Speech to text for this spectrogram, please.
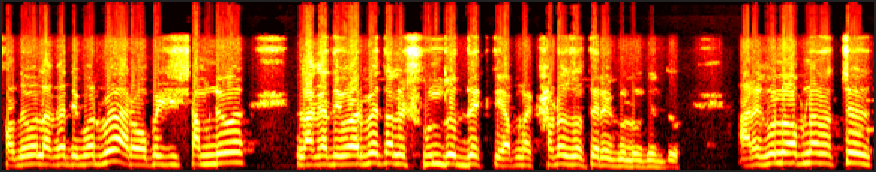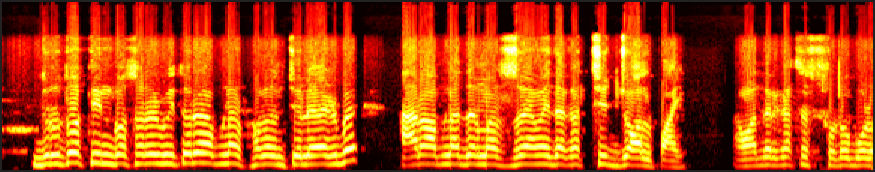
সাদেও লাগাতে পারবে আর অফিসের সামনেও লাগাতে পারবে। তাহলে সুন্দর দেখতে, আপনার খাটো জাতের এগুলো কিন্তু। আর এগুলো আপনার হচ্ছে দ্রুত তিন বছরের ভিতরে আপনার ফলন চলে আসবে। আরও আপনাদের মাঝে আমি দেখাচ্ছি জলপাই। আমাদের কাছে ছোট, বড়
